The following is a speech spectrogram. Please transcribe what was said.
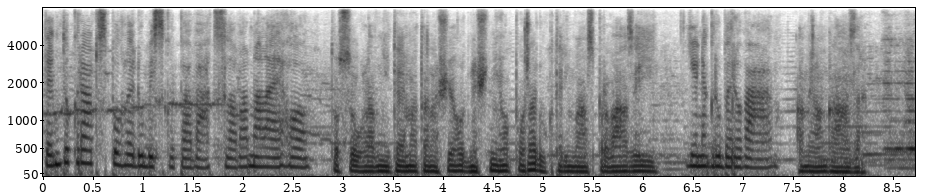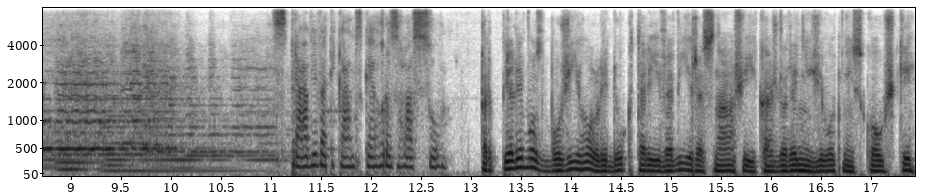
Tentokrát z pohledu biskupa Václava Malého. To jsou hlavní témata našeho dnešního pořadu, kterým vás provázejí Jena Gruberová a Milan Glázer. Zprávy vatikánského rozhlasu. Trpělivost božího lidu, který ve víře snáší každodenní životní zkoušky,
